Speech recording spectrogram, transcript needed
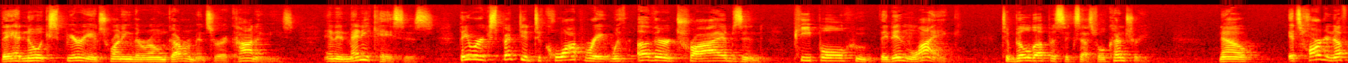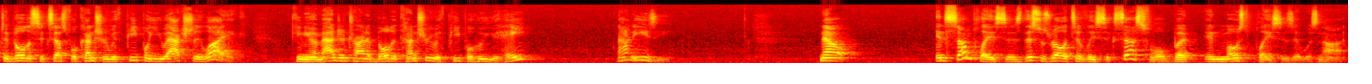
They had no experience running their own governments or economies, and in many cases, they were expected to cooperate with other tribes and people who they didn't like to build up a successful country. Now, it's hard enough to build a successful country with people you actually like. Can you imagine trying to build a country with people who you hate? Not easy. Now, in some places, this was relatively successful, but in most places, it was not.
